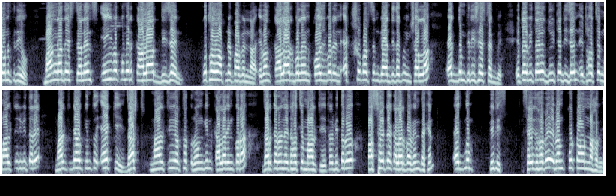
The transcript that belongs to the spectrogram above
জনপ্রিয় বাংলাদেশ চ্যালেঞ্জ। এই রকমের কালার ডিজাইন কোথাও আপনি পাবেন না এবং কালার বলেন, কস বলেন, একশো পার্সেন্ট গ্যারান্টি থাকবে ইনশাল্লাহ একদম ফ্রি সাইজ থাকবে। এটার ভিতরে দুইটা ডিজাইন, এটা হচ্ছে মাল্টির ভিতরে। মাল্টিটাও কিন্তু একই, জাস্ট মাল্টি অর্থাৎ রঙিন কালারিং করা, যার কারণে এটা হচ্ছে মাল্টি। এটার ভিতরেও পাঁচ ছয়টা কালার পাবেন, দেখেন, একদম ফ্রি সাইজ হবে এবং কোটা অন্য হবে।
